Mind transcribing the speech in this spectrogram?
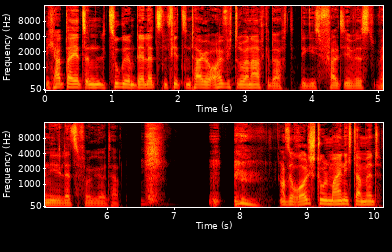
Ich habe da jetzt im Zuge der letzten 14 Tage häufig drüber nachgedacht, Diggis, falls ihr wisst, wenn ihr die letzte Folge gehört habt. Also Rollstuhl meine ich damit.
